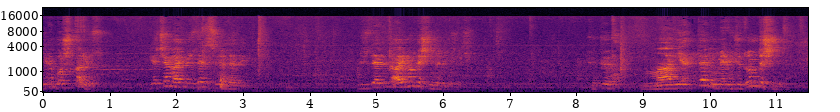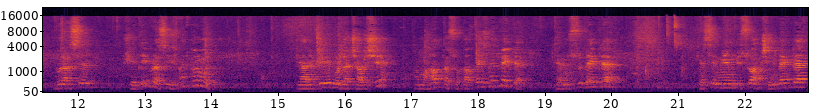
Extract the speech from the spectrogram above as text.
Yine boşluk arıyorsun. Geçen ay yüzde ellisini ödedik. Yüzde elli de ayın on beşini ödeyeceğiz. Çünkü maliyetler mevcudun dışında. Burası şey değil, burası hizmet kurumudur. Yani biri burada çalışır ama halk da sokakta hizmet bekler. Temiz su bekler, kesilmeyen bir su akışını bekler,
